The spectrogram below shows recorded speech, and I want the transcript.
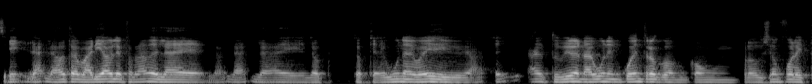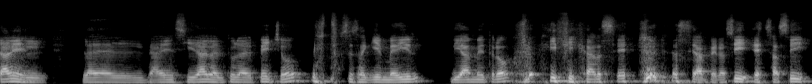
Sí, la, otra variable, Fernando, es la de, los que alguna vez eh, tuvieron algún encuentro con, producción forestal, es la, la, densidad, la altura del pecho. Entonces hay que medir diámetro y fijarse. O sea, pero sí, es así,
